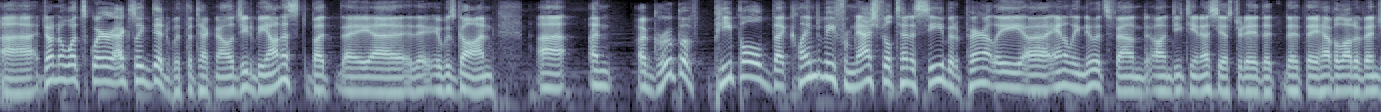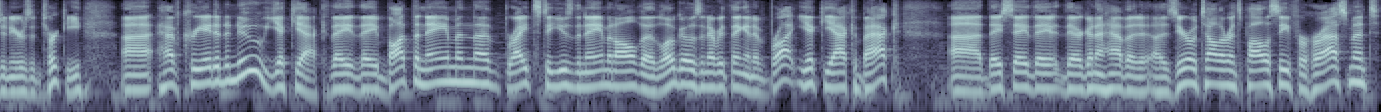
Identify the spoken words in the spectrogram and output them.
Uh, don't know what Square actually did with the technology, to be honest, but they, uh, they it was gone. Uh, an, a group of people that claim to be from Nashville, Tennessee, but apparently uh, Annalee Newitz found on DTNS yesterday that, that they have a lot of engineers in Turkey, uh, have created a new Yik Yak. They they bought the name and the rights to use the name and all the logos and everything, and have brought Yik Yak back. Uh, they say they they're going to have a, a zero tolerance policy for harassment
